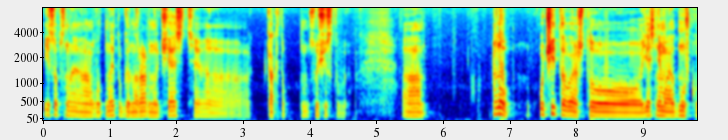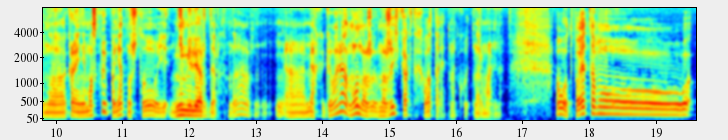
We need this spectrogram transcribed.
И, собственно, вот на эту гонорарную часть э, как-то существую. Ну, учитывая, что я снимаю однушку на окраине Москвы, понятно, что я не миллиардер, да, а, мягко говоря, но на, на жизнь как-то хватает на какое-то нормальное. Вот, поэтому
